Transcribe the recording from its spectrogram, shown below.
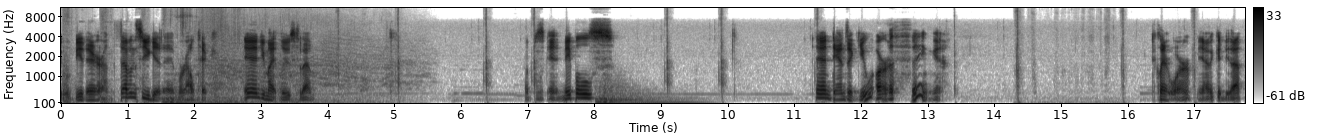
We will be there on the 7th, so you get a morale tick. And you might lose to them. Naples. And Danzig, you are a thing. Declare war. Yeah, we could do that.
